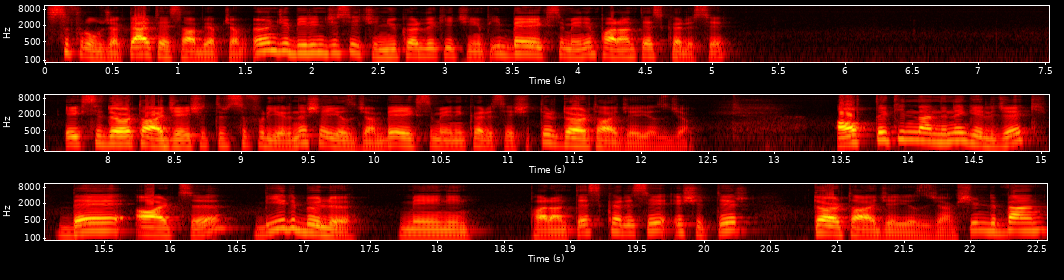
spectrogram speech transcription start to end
0 olacak. Delta hesabı yapacağım. Önce birincisi için yukarıdaki için yapayım. b eksi m'nin parantez karesi. Eksi 4ac eşittir 0 yerine şey yazacağım. b eksi m'nin karesi eşittir 4ac yazacağım. Alttakinden de ne gelecek? b artı 1 bölü m'nin parantez karesi eşittir 4ac yazacağım. Şimdi ben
